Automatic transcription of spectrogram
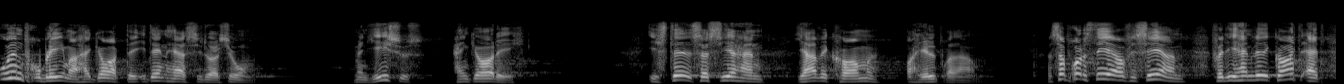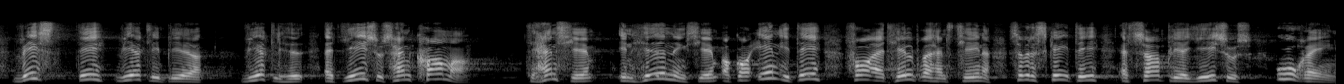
uden problemer have gjort det i den her situation. Men Jesus, han gjorde det ikke. I stedet så siger han, jeg vil komme og helbrede ham. Og så protesterer officeren, fordi han ved godt, at hvis det virkelig bliver virkelighed, at Jesus han kommer til hans hjem, en hedningshjem og går ind i det for at helbrede hans tjener, så vil der ske det, at så bliver Jesus uren.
